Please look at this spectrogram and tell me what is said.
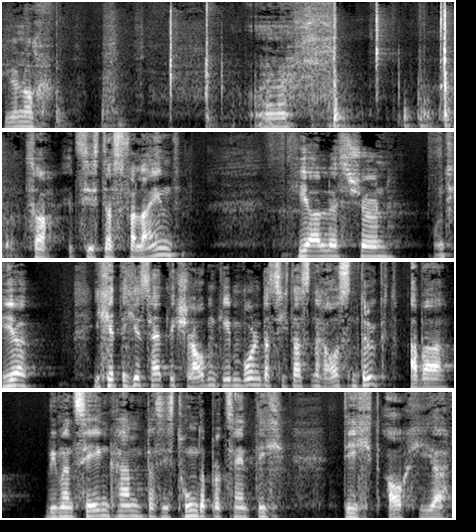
hier noch eine. So, jetzt ist das verleint. Hier alles schön und hier. Ich hätte hier seitlich Schrauben geben wollen, dass sich das nach außen drückt. Aber wie man sehen kann, das ist hundertprozentig dicht, auch hier.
